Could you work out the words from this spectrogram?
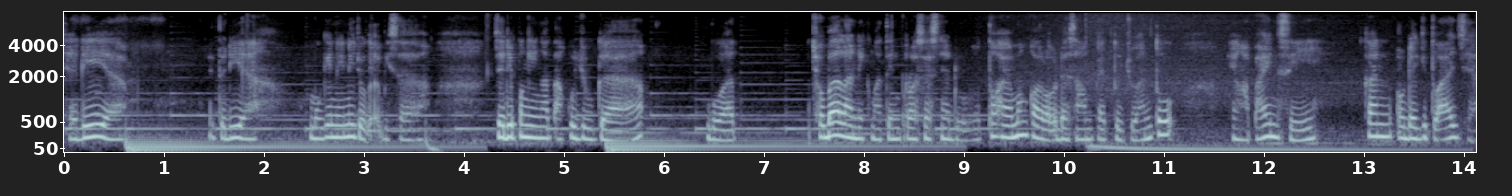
Jadi ya itu dia. Mungkin ini juga bisa jadi pengingat aku juga buat cobalah nikmatin prosesnya dulu. Toh emang kalau udah sampai tujuan tuh ya ngapain sih? Kan udah gitu aja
